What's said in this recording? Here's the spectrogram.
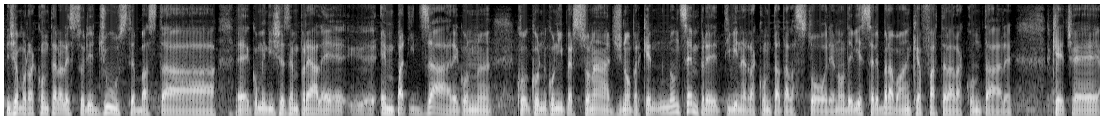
diciamo, raccontare le storie giuste, basta, eh, come dice sempre Ale, eh, empatizzare con, con, con, i personaggi, no? perché non sempre ti viene raccontata la storia, no? devi essere bravo anche a fartela raccontare, perché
